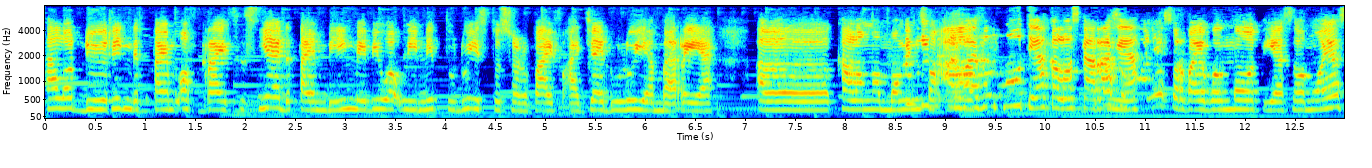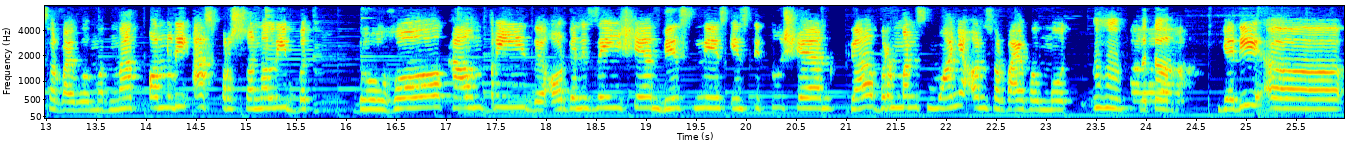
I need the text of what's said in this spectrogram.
Kalau during the time of crisisnya, the time being, maybe what we need to do is to survive aja dulu ya Mbak Re ya. Uh, kalau ngomongin soal survival mode ya kalau sekarang ya. Semuanya survival mode ya, semuanya survival mode. Not only us personally, but the whole country, the organization, business, institution, government semuanya on survival mode. Mm-hmm, uh, betul. Jadi uh,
